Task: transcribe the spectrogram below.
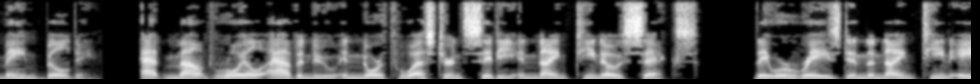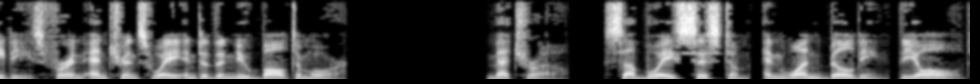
main building at Mount Royal Avenue in northwestern city in 1906. They were razed in the 1980s for an entranceway into the new Baltimore metro subway system, and one building the old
